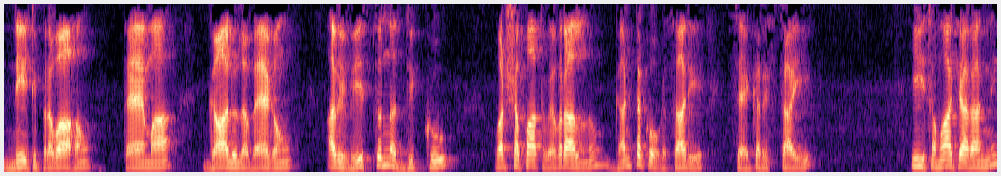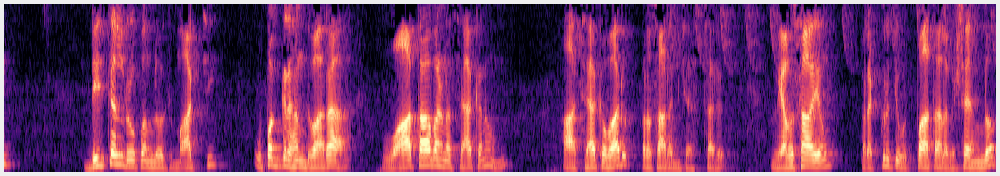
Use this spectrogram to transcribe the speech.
నీటి ప్రవాహం తేమ గాలుల వేగం అవి వీస్తున్న దిక్కు వర్షపాత వివరాలను గంటకు ఒకసారి సేకరిస్తాయి. ఈ సమాచారాన్ని డిజిటల్ రూపంలోకి మార్చి ఉపగ్రహం ద్వారా వాతావరణ శాఖను ఆ శాఖ వారు ప్రసారం చేస్తారు. వ్యవసాయం ప్రకృతి ఉత్పాతాల విషయంలో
